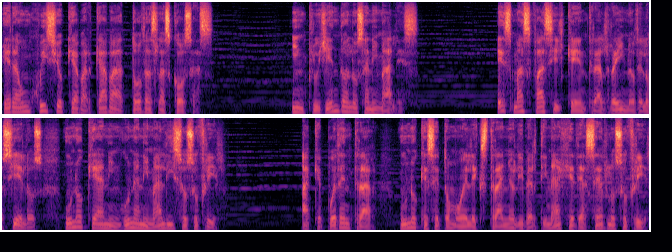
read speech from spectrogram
era un juicio que abarcaba a todas las cosas, incluyendo a los animales. Es más fácil que entre al reino de los cielos uno que a ningún animal hizo sufrir. A que pueda entrar uno que se tomó el extraño libertinaje de hacerlo sufrir.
